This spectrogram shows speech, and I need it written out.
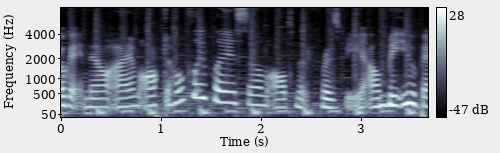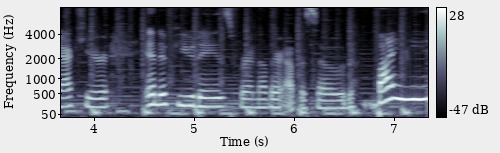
Okay, now I'm off to hopefully play some Ultimate Frisbee. I'll meet you back here in a few days for another episode. Bye!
